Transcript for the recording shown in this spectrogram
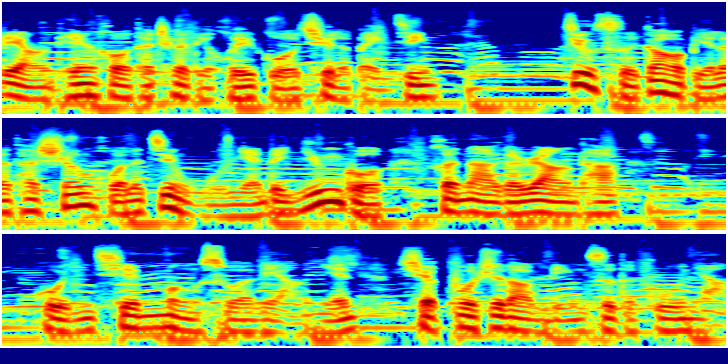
两天后，他彻底回国去了北京。就此告别了他生活了近五年的英国和那个让他魂牵梦锁两年却不知道名字的姑娘。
